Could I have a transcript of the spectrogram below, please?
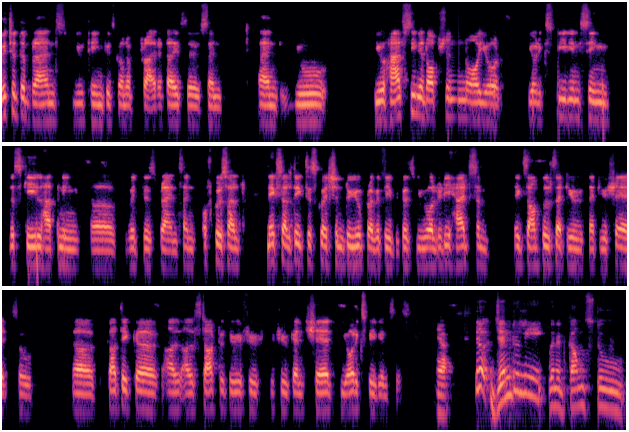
which of the brands you think is going to prioritize this? And and you you have seen adoption or you're you're experiencing the scale happening uh, with these brands. And of course i'll next i'll take this question to you pragati because you already had some examples that you that you shared. So uh, Karthik, uh, I'll, I'll start with you if you if you can share your experiences. Yeah, you know, generally when it comes to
